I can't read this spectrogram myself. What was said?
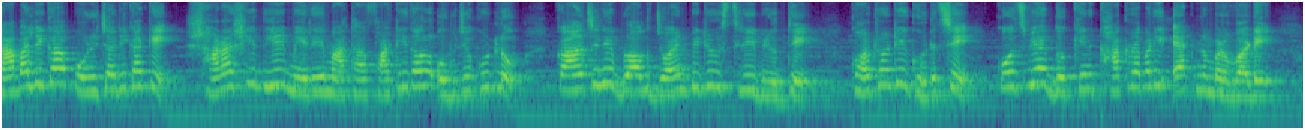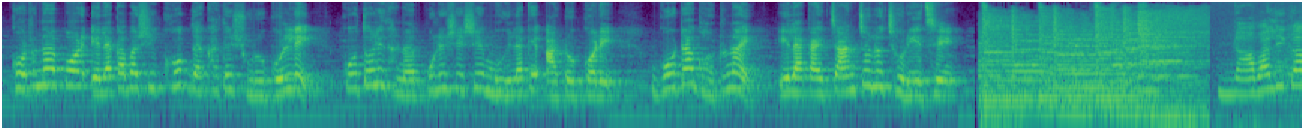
নাবালিকা পরিচারিকাকে সাঁড়াশি দিয়ে মেরে মাথা ফাটিয়ে দেওয়ার অভিযোগ উঠল কালচিনি ব্লক জয়েন্ট বিডিওর স্ত্রীর বিরুদ্ধে। ঘটনাটি ঘটেছে কোচবিহার দক্ষিণ খাকড়াবাড়ি এক নম্বর ওয়ার্ডে। ঘটনার পর এলাকাবাসী ক্ষোভ দেখাতে শুরু করলে কোতলি থানার পুলিশ এসে মহিলাকে আটক করে। গোটা ঘটনায় এলাকায় চাঞ্চল্য ছড়িয়েছে। নাবালিকা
